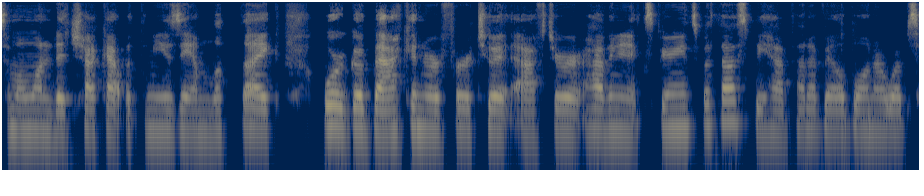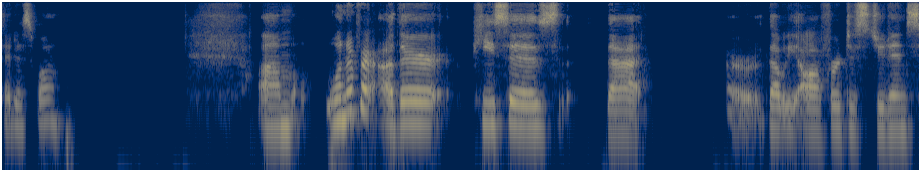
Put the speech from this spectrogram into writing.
someone wanted to check out what the museum looked like or go back and refer to it after having an experience with us, we have that available on our website as well. Um, one of our other pieces that, or, that we offer to students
